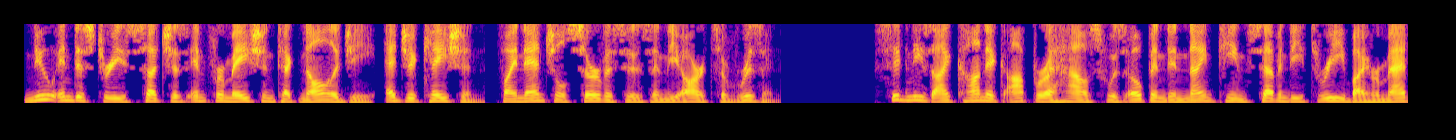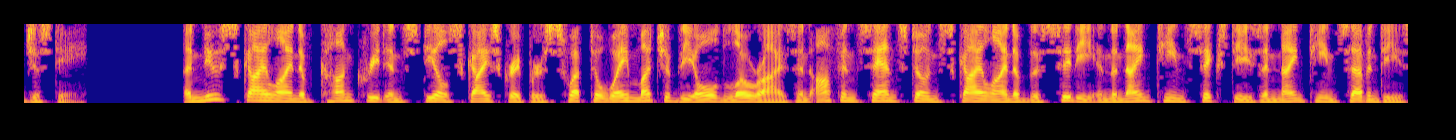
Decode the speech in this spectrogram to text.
New industries such as information technology, education, financial services and the arts have risen. Sydney's iconic Opera House was opened in 1973 by Her Majesty. A new skyline of concrete and steel skyscrapers swept away much of the old low-rise and often sandstone skyline of the city in the 1960s and 1970s,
